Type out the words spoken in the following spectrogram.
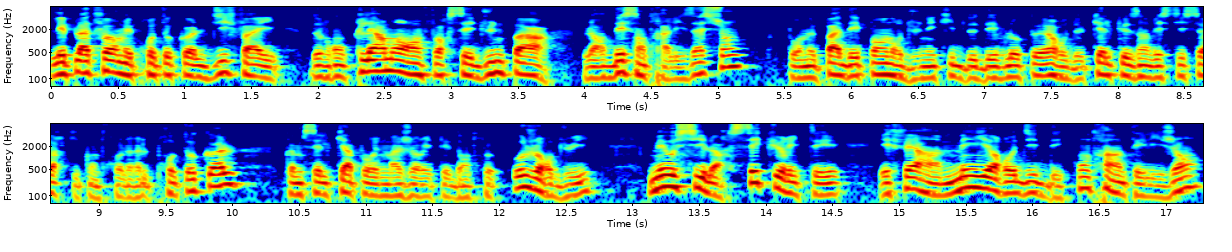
les plateformes et protocoles DeFi devront clairement renforcer d'une part leur décentralisation, pour ne pas dépendre d'une équipe de développeurs ou de quelques investisseurs qui contrôleraient le protocole, comme c'est le cas pour une majorité d'entre eux aujourd'hui, mais aussi leur sécurité et faire un meilleur audit des contrats intelligents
